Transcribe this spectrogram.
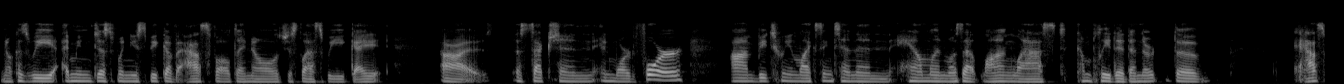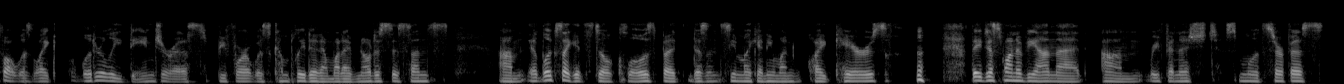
you know because we i mean just when you speak of asphalt i know just last week i uh, a section in ward four um, between lexington and hamlin was at long last completed and the, the asphalt was like literally dangerous before it was completed. And what I've noticed is since um, it looks like it's still closed, but doesn't seem like anyone quite cares. they just want to be on that um, refinished smooth surface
